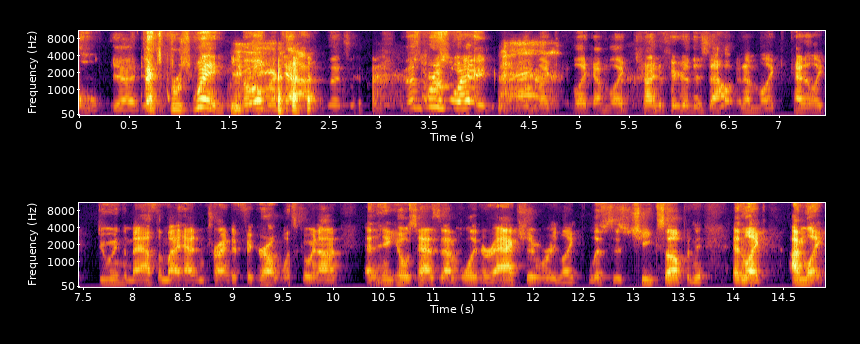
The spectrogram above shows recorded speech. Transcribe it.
oh, Yeah, that's Bruce Wayne. Oh my god, that's, that's Bruce Wayne. And like, like I'm like trying to figure this out, and I'm like kind of like doing the math in my head and trying to figure out what's going on. And then he goes has that whole interaction where he like lifts his cheeks up, and and like I'm like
